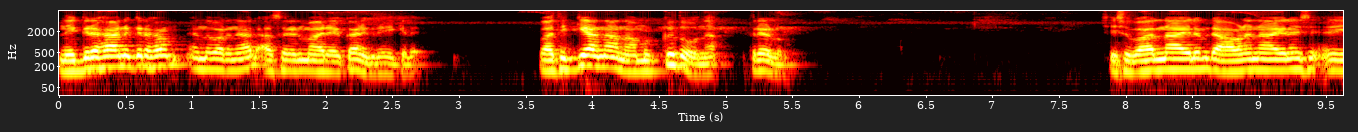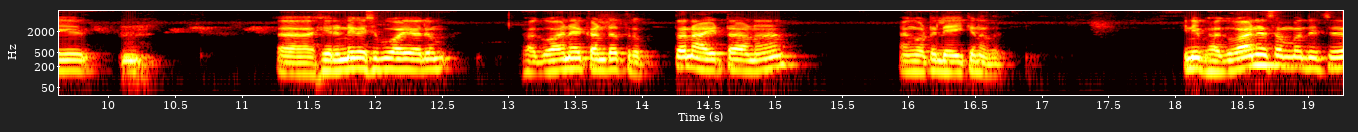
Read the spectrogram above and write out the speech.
നിഗ്രഹാനുഗ്രഹം എന്ന് പറഞ്ഞാൽ അസുരന്മാരെയൊക്കെ അനുഗ്രഹിക്കൽ വധിക്കുക എന്നാണ് നമുക്ക് തോന്നുക ഇത്രയേ ഉള്ളൂ. ശിശുപാലനായാലും രാവണനായാലും ഈ ഹിരണ്യകശിപു ആയാലും ഭഗവാനെ കണ്ട് തൃപ്തനായിട്ടാണ് അങ്ങോട്ട് ലയിക്കുന്നത്. ഇനി ഭഗവാനെ സംബന്ധിച്ച്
